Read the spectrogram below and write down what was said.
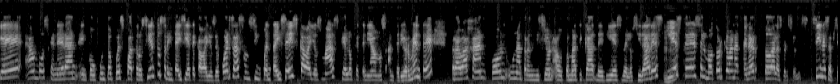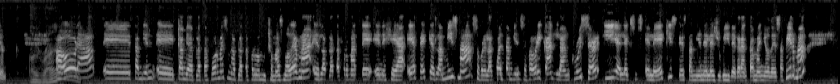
que ambos generan en conjunto pues 437 caballos de fuerza, son 56 caballos más que lo que teníamos anteriormente, trabajan con una transmisión automática de 10 velocidades y este es el motor que van a tener todas las versiones, sin excepción. Ahora eh, también eh, cambia de plataforma, es una plataforma mucho más moderna, es la plataforma TNGAF, que es la misma sobre la cual también se fabrican Land Cruiser y el Lexus LX, que es también el SUV de gran tamaño de esa firma.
